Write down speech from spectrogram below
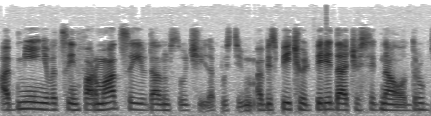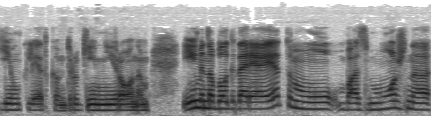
обмениваться информацией, в данном случае, допустим, обеспечивать передачу сигнала другим клеткам, другим нейронам. И именно благодаря этому возможно,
